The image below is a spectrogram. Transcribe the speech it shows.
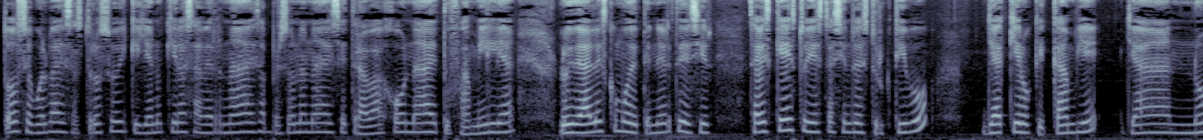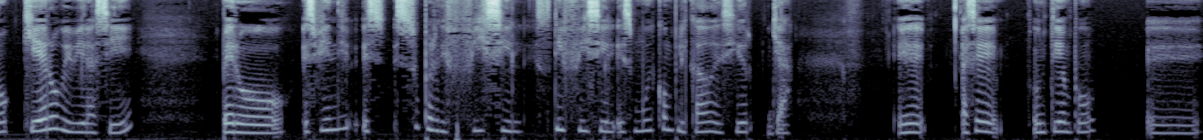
todo se vuelva desastroso y que ya no quieras saber nada de esa persona, nada de ese trabajo, nada de tu familia. Lo ideal es como detenerte y decir, ¿sabes qué? Esto ya está siendo destructivo, ya quiero que cambie, ya no quiero vivir así, pero es bien, es súper difícil, es difícil, es muy complicado decir ya. Eh, hace un tiempo eh,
